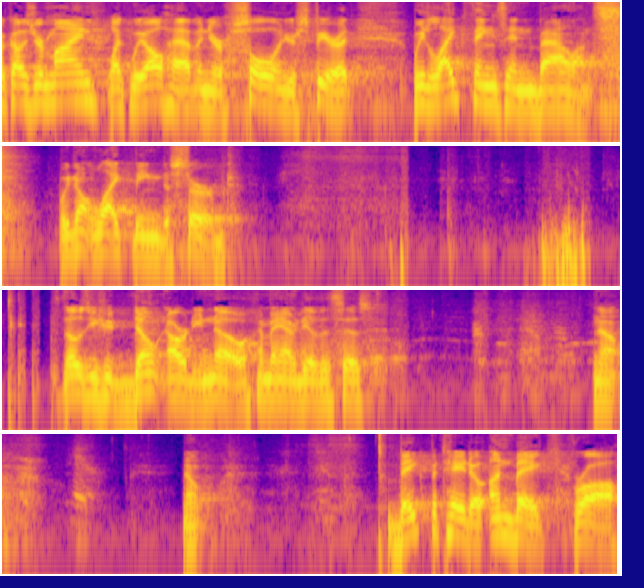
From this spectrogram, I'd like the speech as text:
because your mind, like we all have, and your soul and your spirit, we like things in balance. We don't like being disturbed. Those of you who don't already know, how many idea what this is? No. No. Baked potato, unbaked, raw.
